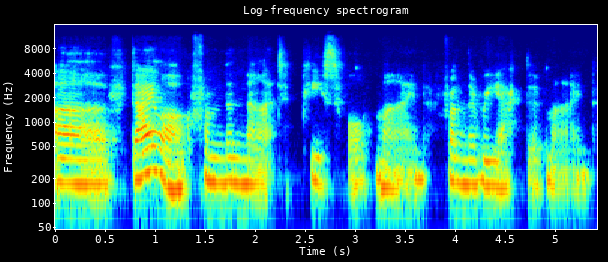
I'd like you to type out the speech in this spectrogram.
of dialogue from the not peaceful mind, from the reactive mind.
